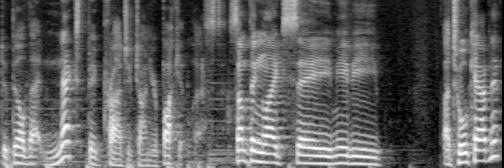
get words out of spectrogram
to build that next big project on your bucket list. Something like, say, maybe a tool cabinet?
